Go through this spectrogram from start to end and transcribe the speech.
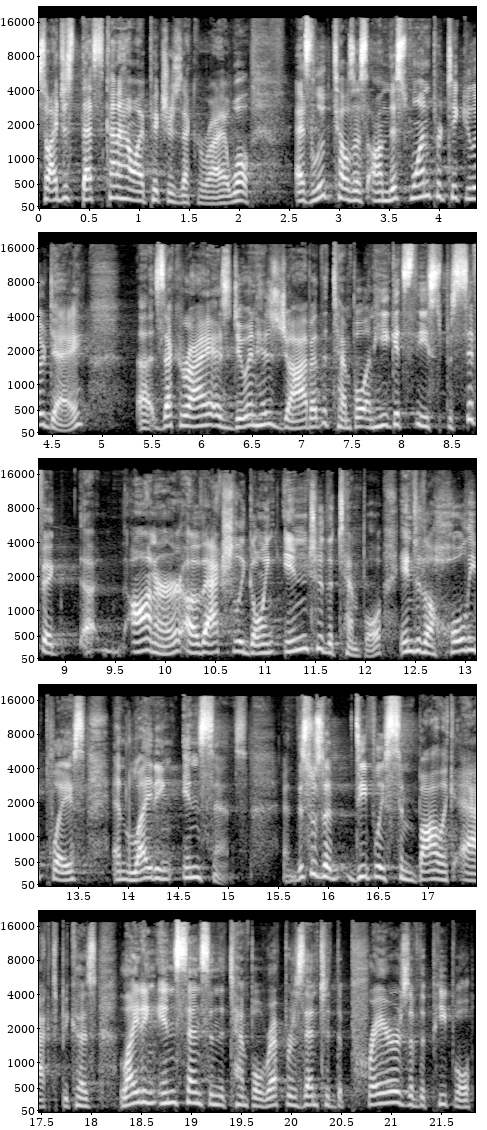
So I just, that's kind of how I picture Zechariah. Well, as Luke tells us, on this one particular day, uh, Zechariah is doing his job at the temple, and he gets the specific uh, honor of actually going into the temple, into the holy place, and lighting incense. And this was a deeply symbolic act because lighting incense in the temple represented the prayers of the people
